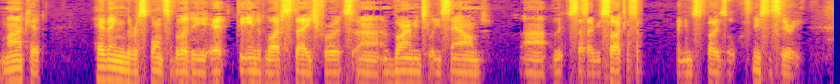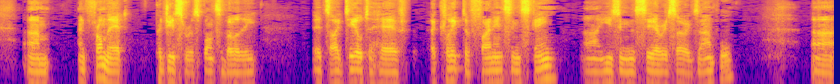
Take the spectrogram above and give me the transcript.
market having the responsibility at the end of life stage for its uh, environmentally sound, uh, let's say recycling and disposal if necessary. Um, and from that producer responsibility, it's ideal to have a collective financing scheme uh, using the CRSO example. Uh,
